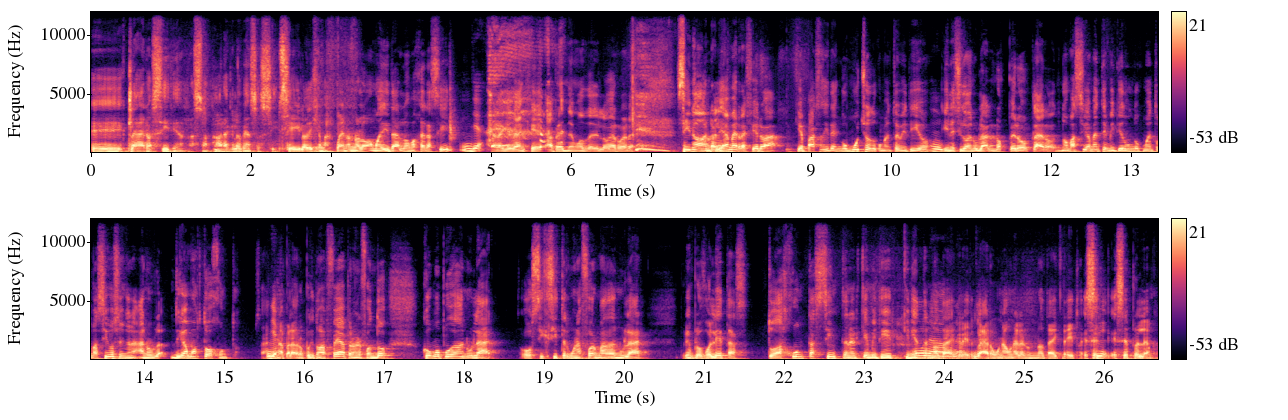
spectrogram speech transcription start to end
Eh, claro, sí, tienes razón. Ahora que lo pienso, sí. Sí, lo dije mal. Bueno, no lo vamos a editar, lo vamos a dejar así. Ya. Para que vean que aprendemos de los errores. Sí, no, en realidad me refiero a qué pasa si tengo muchos documentos emitidos y necesito anularlos, pero claro, no masivamente emitiendo un documento masivo, sino anular, digamos todos juntos. O sea, una palabra un poquito más fea, pero en el fondo, ¿cómo puedo anular? O si existe alguna forma de anular, por ejemplo, boletas, todas juntas sin tener que emitir 500 notas de crédito. Claro, una a una nota de crédito. Ese, ese, es el problema.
